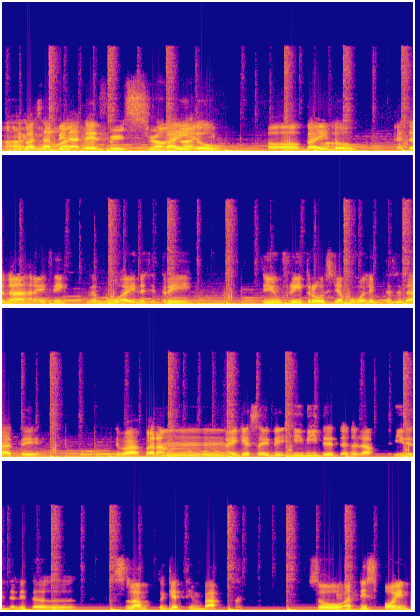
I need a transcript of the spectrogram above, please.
Ah, Diba, sabi natin, first round buy value. low. Oo, buy Oo. low. Ito na, I think, nabuhay na si Trey. Ito yung free throws niya, bumalik na sa dati. Di ba? Parang, I guess, I, he needed, ano lang, needed a little slump to get him back. So, Hmm. at this point,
